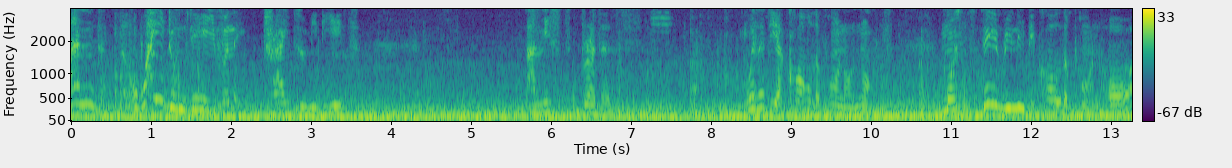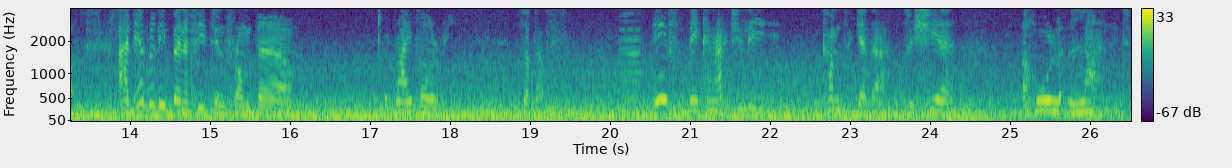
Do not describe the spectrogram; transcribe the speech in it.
And why don't they even try to mediate amidst brothers? Whether they are called upon or not, must they really be called upon, or are they really benefiting from the rivalry? Sort of. If they can actually come together to share a whole land,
